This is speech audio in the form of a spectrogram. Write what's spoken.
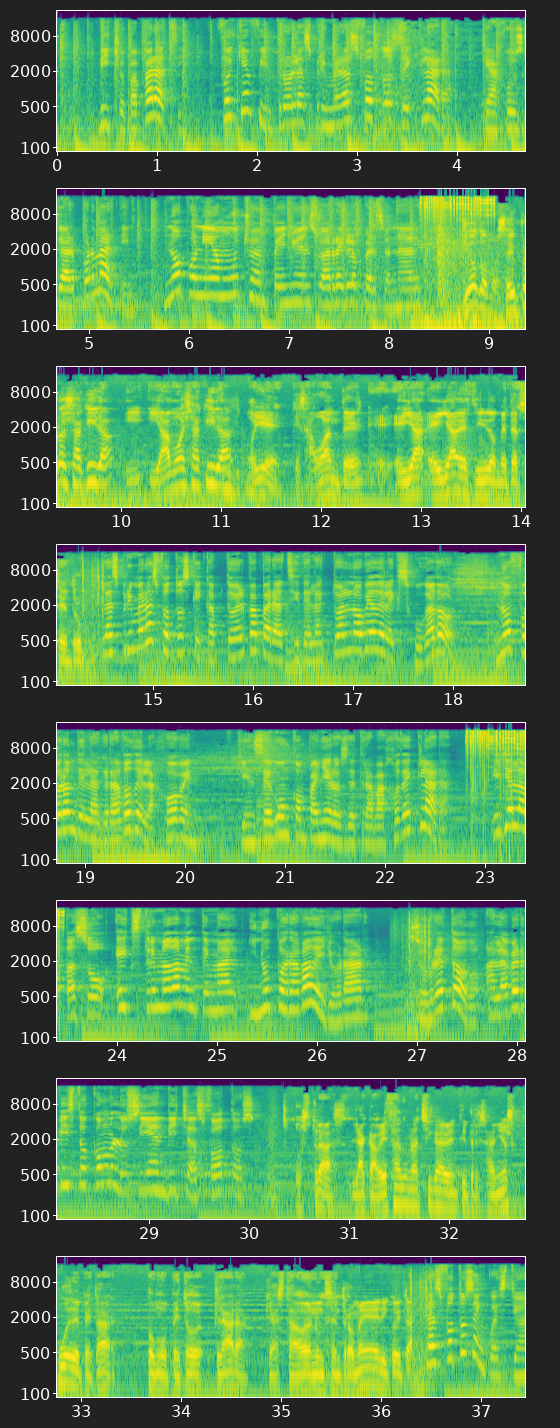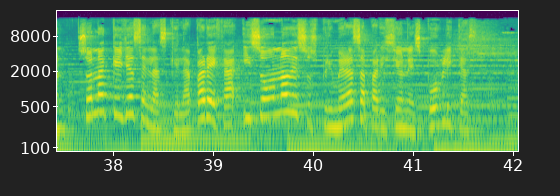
Dicho paparazzi fue quien filtró las primeras fotos de Clara, que a juzgar por Martin, no ponía mucho empeño en su arreglo personal. Yo como soy pro Shakira y, amo a Shakira, oye, que se aguante, eh, ella, ella ha decidido meterse dentro. Las primeras fotos que captó el paparazzi de la actual novia del exjugador no fueron del agrado de la joven, quien según compañeros de trabajo declara, ella la pasó extremadamente mal y no paraba de llorar, sobre todo al haber visto cómo lucía en dichas fotos. Ostras, la cabeza de una chica de 23 años puede petar, como petó Clara, que ha estado en un centro médico y tal. Las fotos en cuestión son aquellas en las que la pareja hizo una de sus primeras apariciones públicas.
